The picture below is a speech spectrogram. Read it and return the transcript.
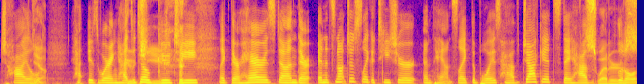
child Yeah. ha- is wearing head to toe Gucci. Like their hair is done. There, and it's not just like a t-shirt and pants. Like the boys have jackets. They have sweaters, little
